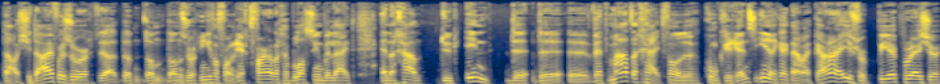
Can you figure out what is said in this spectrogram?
Nou, als je daarvoor zorgt, dan, dan, dan zorg je in ieder geval voor een belastingbeleid. En dan gaan natuurlijk in de, de uh, wetmatigheid van de concurrentie, iedereen kijkt naar elkaar, een soort peer pressure,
